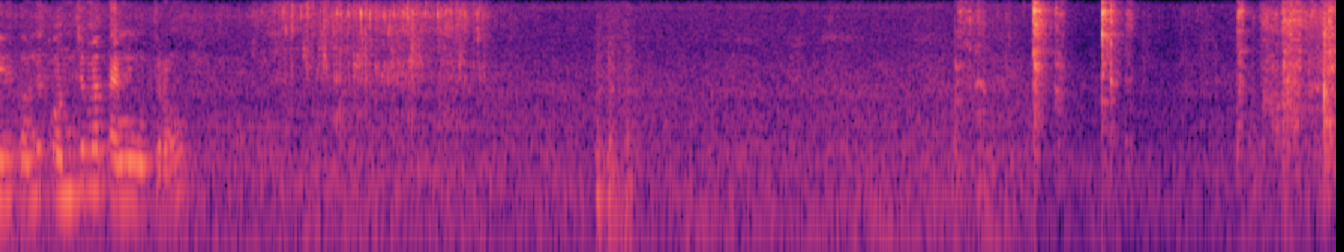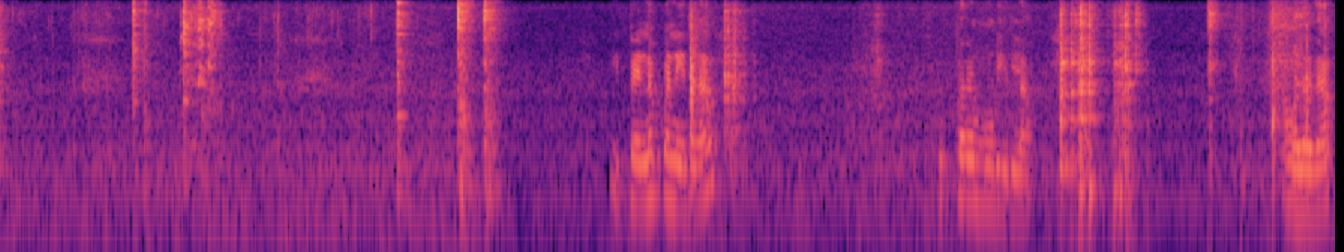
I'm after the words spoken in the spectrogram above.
இதுக்கு வந்து கொஞ்சமாக தண்ணி ஊற்றுறோம் இப்போ என்ன பண்ணிடலாம்? குக்கரை மூடிடலாம். அவ்வளோதான்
